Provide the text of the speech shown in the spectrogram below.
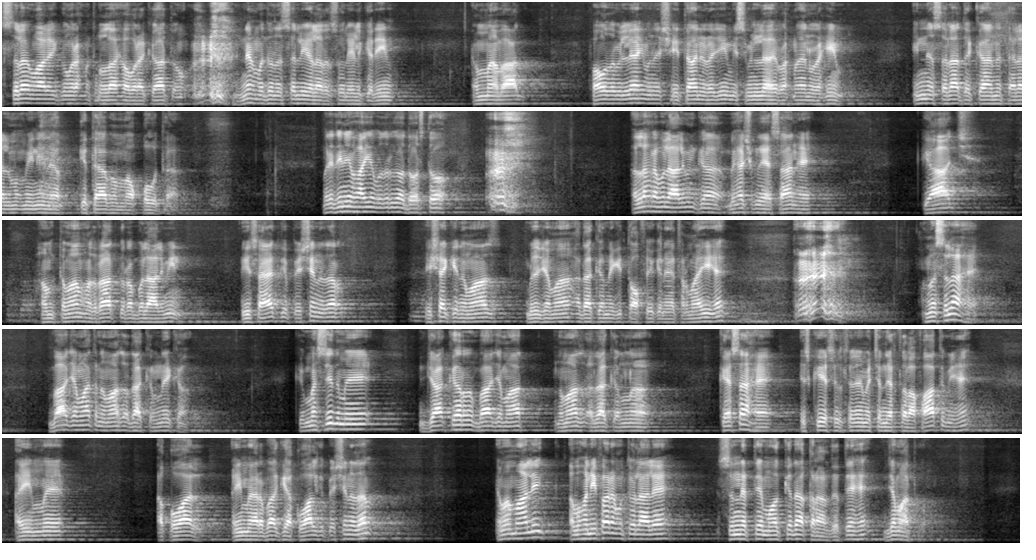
अल्लाम वरहमल वर्क नहमदनसली रसूल करीम अम्माबाद फ़ौज़बिल्लिनशैतानरजीम बसमीम इन सलात कान तलमिन किताब मौकूता मेरे दिन भाई बुज़ुर्ग और दोस्तों, अल्लाह रबालमीन का बेहद शुक्र एहसान है कि आज हम तमाम हजरात को रबालमीन इस आयत के पेश नज़र ईशा की नमाज़ बिलजमा अदा करने की तोफ़ी इनायत फरमाई है। मसला है बाजमात नमाज़ अदा करने का कि मस्जिद में जाकर बाजमात नमाज़ अदा करना कैसा है, इसके सिलसिले में चंद अख्तलाफ़ात भी हैं। अम अकवाल अम अरबा के अकवाल के पेश नज़र इमाम मालिक, अबू हनीफ़ा रहमत सुन्नत मक्दा करार देते हैं जमात को।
